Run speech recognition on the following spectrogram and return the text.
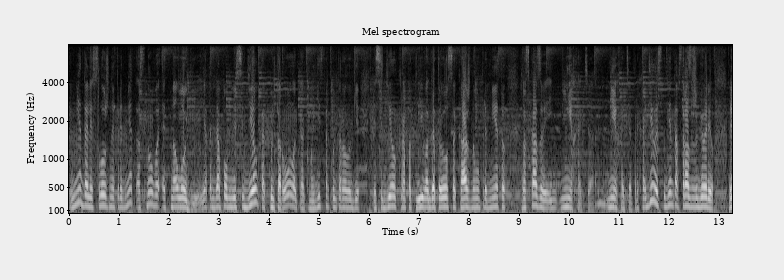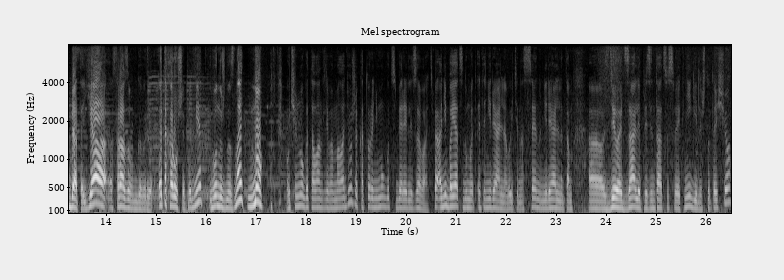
И мне дали сложный предмет «Основы этнологии». Я тогда, помню, сидел как культуролог, как магистр культурологии, я сидел кропотливо, готовился к каждому предмету, рассказывая, и нехотя, нехотя приходил, и студентам сразу же говорил, ребята, я сразу вам говорю, это хороший предмет, его нужно знать, но очень много талантливой молодежи, которые не могут себя реализовать. Они боятся, думают, это нереально выйти на сцену, нереально там э, сделать зале презентацию своей книги или что-то еще.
